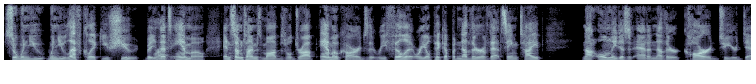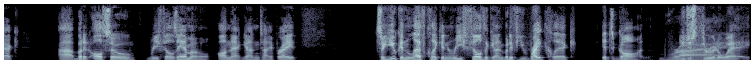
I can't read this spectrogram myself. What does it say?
so when you when you left click, you shoot, but that's ammo, and sometimes mobs will drop ammo cards that refill it, or you'll pick up another of that same type. Not only does it add another card to your deck, uh, but it also refills ammo on that gun type, right? So you can left click and refill the gun, but if you right click, it's gone right you just threw it away.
